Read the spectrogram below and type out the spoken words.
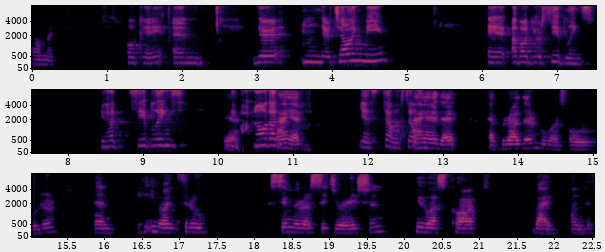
Amen. Okay, and they're they're telling me uh, about your siblings. You had siblings. Yeah. You know that. I had. Yes, tell us. Tell I us. had a, a brother who was older, and he went through a similar situation. He was caught by on the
